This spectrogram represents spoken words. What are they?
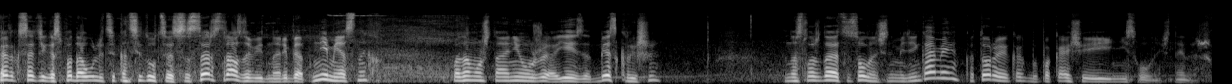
Это, кстати, господа, улицы Конституции СССР. Сразу видно, ребят, не местных, потому что они уже ездят без крыши, наслаждаются солнечными деньками, которые как бы пока еще и не солнечные даже.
